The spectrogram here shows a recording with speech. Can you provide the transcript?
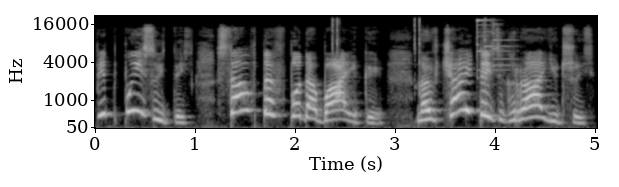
Підписуйтесь, ставте вподобайки, навчайтесь граючись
